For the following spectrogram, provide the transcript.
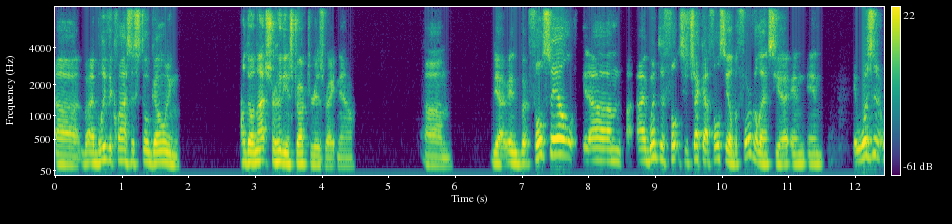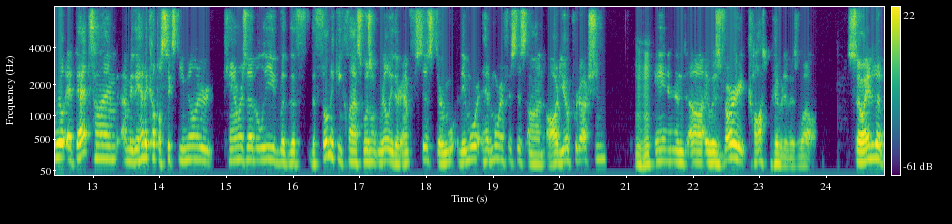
Uh, but I believe the class is still going, although I'm not sure who the instructor is right now. Um, yeah, and but Full Sail, um, I went to full, to check out Full Sail before Valencia, and and it wasn't real at that time. I mean, they had a couple 60 millimeter cameras, I believe, but the the filmmaking class wasn't really their emphasis. They're more, they more had more emphasis on audio production, Mhm. and uh, it was very cost prohibitive as well. So I ended up,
